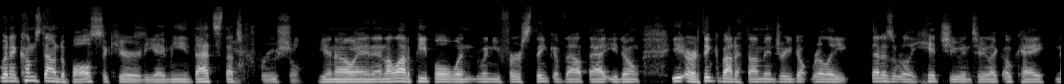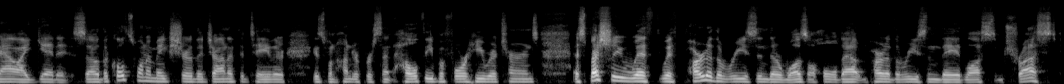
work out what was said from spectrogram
when it comes down to ball security, I mean that's that's yeah. crucial, you know. And and a lot of people when when you first think about that, you don't you, or think about a thumb injury, you don't really that doesn't really hit you until you're like, okay, now I get it. So the Colts want to make sure that Jonathan Taylor is 100% healthy before he returns, especially with with part of the reason there was a holdout and part of the reason they had lost some trust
